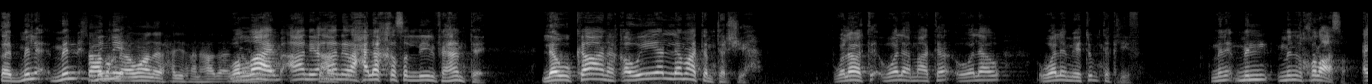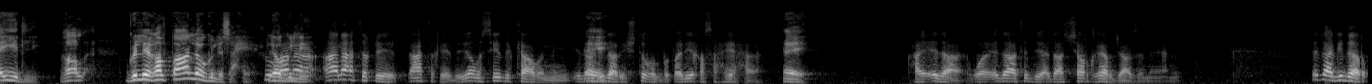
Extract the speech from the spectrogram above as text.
طيب من من سابق الأوان الحديث عن هذا والله أنا. أنا راح ألخص اللي فهمته. لو كان قويا لما تم ترشيحه. ولا ولا ما ولا ولم يتم تكليفه. من من من الخلاصة أيد لي. غل قل لي غلطان لو قل لي صحيح. شوف لو قل لي أنا أنا اعتقد أعتقد اليوم السيد الكاظمي إذا إيه. قدر يشتغل بطريقة صحيحة إيه. هاي اذا وإذا تدري أداة شرط غير جازمة يعني. إذا قدر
